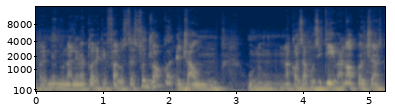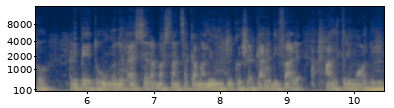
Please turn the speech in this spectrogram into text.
prendendo un allenatore che fa lo stesso gioco è già un, un, una cosa positiva no? poi certo ripeto, uno deve essere abbastanza camaleontico e cercare di fare altri moduli.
